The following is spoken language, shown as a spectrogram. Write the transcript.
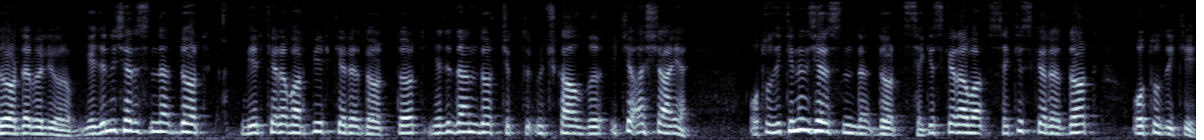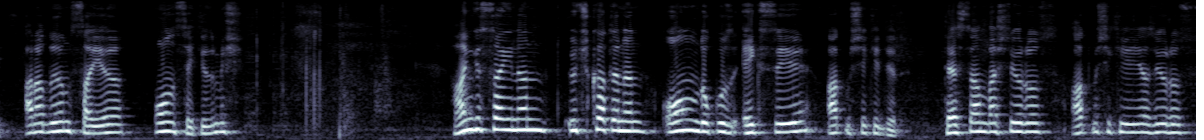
4'e bölüyorum. 7'nin içerisinde 4. Bir kere var. Bir kere 4. 4. 7'den 4 çıktı. 3 kaldı. 2 aşağıya. 32'nin içerisinde 4. 8 kere var. 8 kere 4. 32. Aradığım sayı 18'miş. Hangi sayının 3 katının 19 eksiği 62'dir? Testten başlıyoruz. 62'yi yazıyoruz.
